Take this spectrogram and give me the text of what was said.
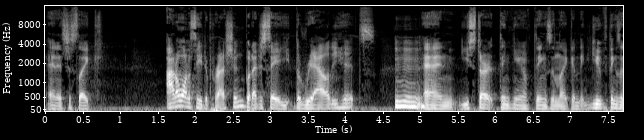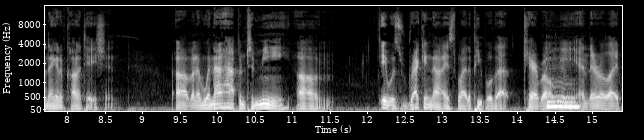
and it's just like I don't want to say depression, but I just say the reality hits, and you start thinking of things in like and give things a negative connotation. Um, and when that happened to me, um, it was recognized by the people that care about me, and they were like,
